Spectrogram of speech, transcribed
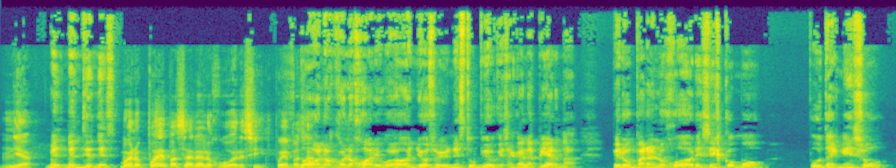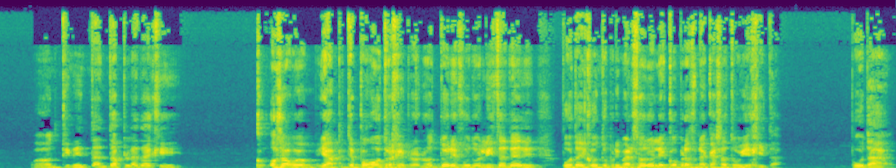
Ya. ¿Me, me entiendes? Bueno, puede pasarle a los jugadores, sí. Puede pasar. No, no, con los jugadores, huevón, yo soy un estúpido que saca la pierna. Pero para los jugadores es como, puta, en eso, huevón, tienen tanta plata que. O sea, ya, te pongo otro ejemplo, ¿no? Tú eres futbolista, te, puta, y con tu primer solo le compras una casa a tu viejita. Puta.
